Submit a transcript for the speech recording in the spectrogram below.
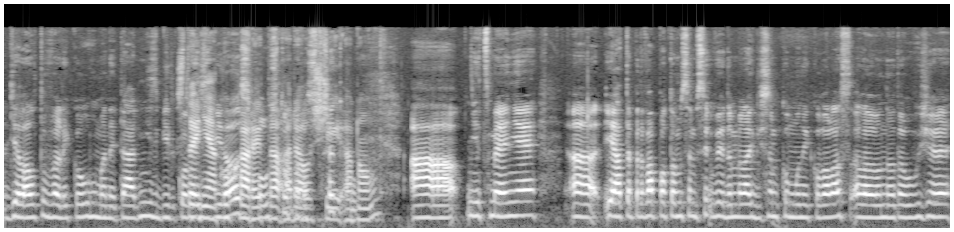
dělal tu velikou humanitární sbírku. Stejně jako Charita a další, ano. A nicméně já teprve potom jsem si uvědomila, když jsem komunikovala s Eleonorou, že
